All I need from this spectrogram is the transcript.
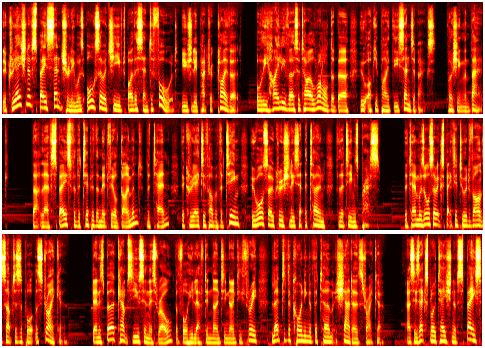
The creation of space centrally was also achieved by the centre forward, usually Patrick Kluivert, or the highly versatile Ronald de Boer who occupied the centre backs, pushing them back. That left space for the tip of the midfield diamond, the 10, the creative hub of the team, who also crucially set the tone for the team's press. The 10 was also expected to advance up to support the striker. Dennis Bergkamp's use in this role, before he left in 1993, led to the coining of the term shadow striker, as his exploitation of space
